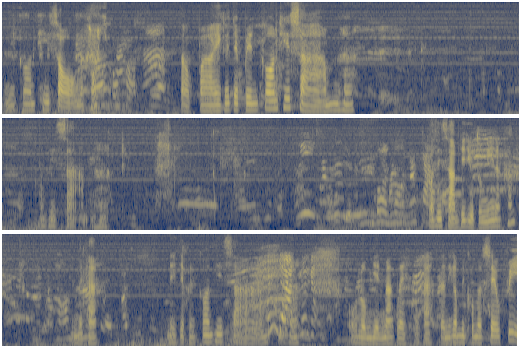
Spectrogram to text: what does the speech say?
อันนี้ก้อนที่สองนะคะ ต่อไปก็จะเป็นก้อนที่สามนะคะก้อนที่สามนะคะก้อนที่สามจะอยู่ตรงนี้นะคะ เห็นไหมคะ นี่จะเป็นก้อนที่สามนะคะโอ้ลมเย็นมากเลยนะคะ ตอนนี้ก็มีคนมาเซลฟี่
